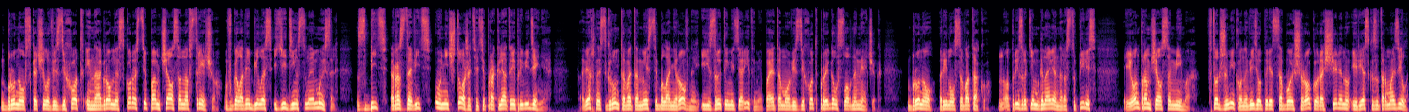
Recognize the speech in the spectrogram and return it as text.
Брунелл вскочил в вездеход и на огромной скорости помчался навстречу. В голове билась единственная мысль — сбить, раздавить, уничтожить эти проклятые привидения. Поверхность грунта в этом месте была неровной и изрытой метеоритами, поэтому вездеход прыгал словно мячик. Брунелл ринулся в атаку, но призраки мгновенно расступились, и он промчался мимо — в тот же миг он увидел перед собой широкую расщелину и резко затормозил,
